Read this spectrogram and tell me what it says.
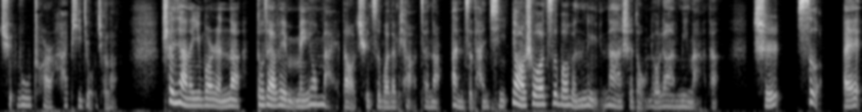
去撸串、哈啤酒去了。剩下的一波人呢，都在为没有买到去淄博的票，在那儿暗自叹息。要说淄博文旅，那是懂流量密码的，食色，哎，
